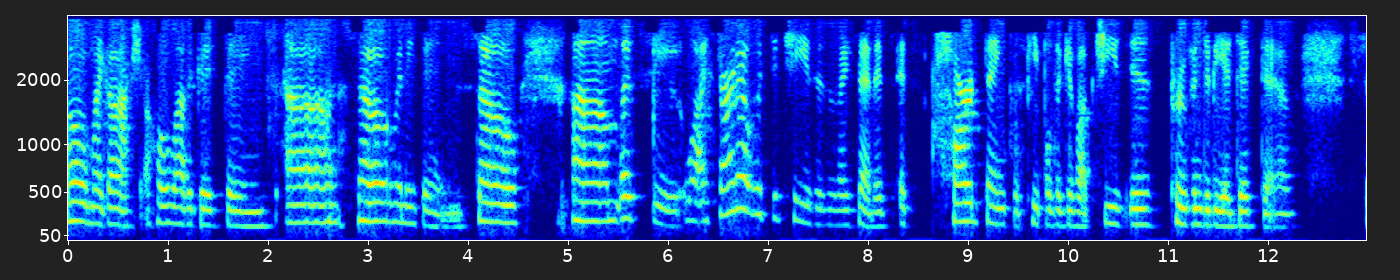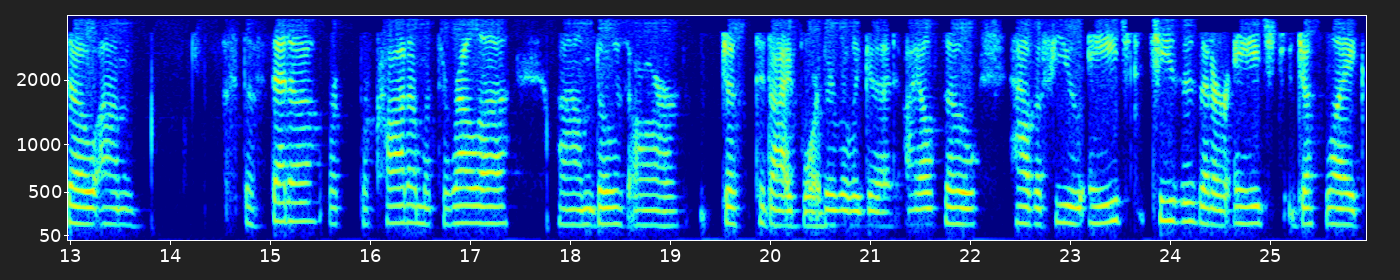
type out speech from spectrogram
Oh my gosh, a whole lot of good things. Uh, so many things. So um, let's see. Well, I start out with the cheeses. As I said, it's it's a hard thing for people to give up. Cheese is proven to be addictive. So um, the feta, ricotta, mozzarella, um, those are just to die for. They're really good. I also have a few aged cheeses that are aged just like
